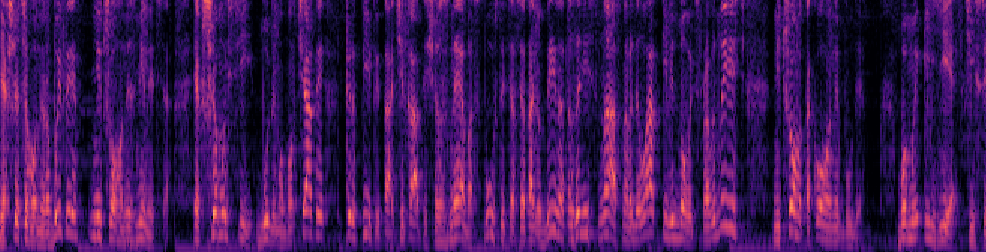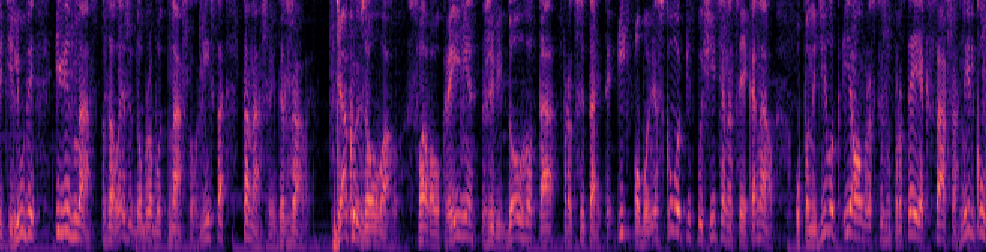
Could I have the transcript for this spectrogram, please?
Якщо цього не робити, нічого не зміниться. Якщо ми всі будемо мовчати, терпіти та чекати, що з неба спуститься свята людина та замість нас наведе лад і відновить справедливість, нічого такого не буде. Бо ми і є ті святі люди, і від нас залежить добробут нашого міста та нашої держави. Дякую за увагу. Слава Україні! Живіть довго та процвітайте. І обов'язково підпишіться на цей канал. У понеділок я вам розкажу про те, як Саша Гнилькул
